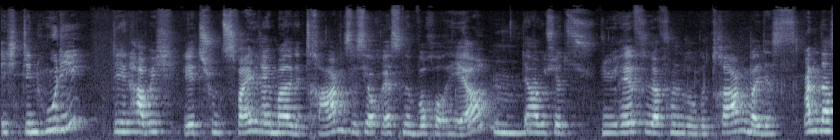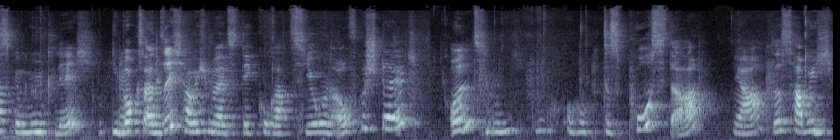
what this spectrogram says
ich den Hoodie, den habe ich jetzt schon zwei, dreimal getragen. Es ist ja auch erst eine Woche her. Da habe ich jetzt die Hälfte davon so getragen, weil das ist anders gemütlich. Die Box an sich habe ich mir als Dekoration aufgestellt. Und das Poster, ja, das habe ich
